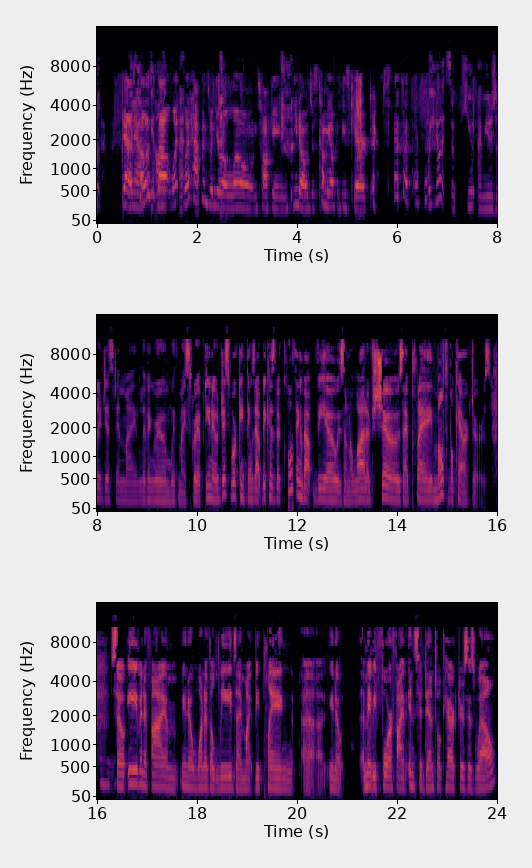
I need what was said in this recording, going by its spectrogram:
Yes, You know, tell us about only- what I- what happens when you're alone talking, you know, just coming up with these characters. Well, you know, it's so cute. I'm usually just in my living room with my script, you know, just working things out because the cool thing about VO is on a lot of shows, I play multiple characters. So even if I am, you know, one of the leads, I might be playing, uh, you know, maybe four or five incidental characters as well.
